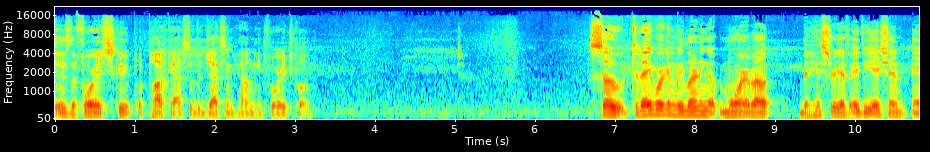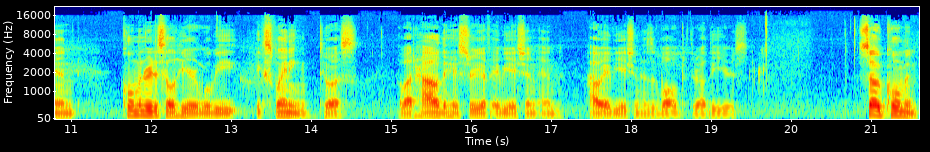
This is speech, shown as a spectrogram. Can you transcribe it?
is the 4 H Scoop, a podcast of the Jackson County 4 H Club. So, today we're going to be learning more about the history of aviation, and Coleman Rudisill here will be explaining to us about how the history of aviation and how aviation has evolved throughout the years. So, Coleman,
